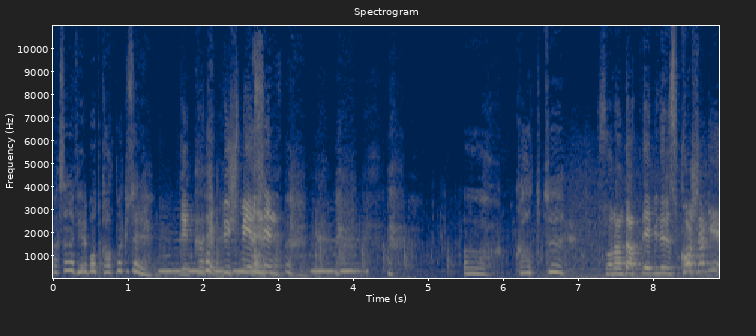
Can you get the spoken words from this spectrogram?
Baksana feribot kalkmak üzere. Dikkat et düşmeyesin. Kalktı. Son anda atlayabiliriz. Koş hadi.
